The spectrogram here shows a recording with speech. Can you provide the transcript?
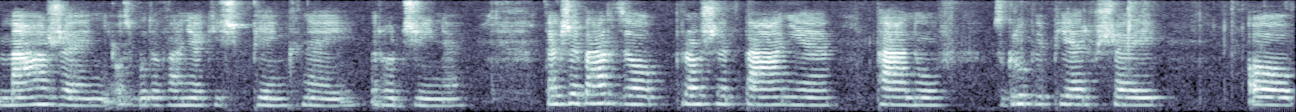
marzeń o zbudowaniu jakiejś pięknej rodziny. Także bardzo proszę Panie, Panów z grupy pierwszej o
